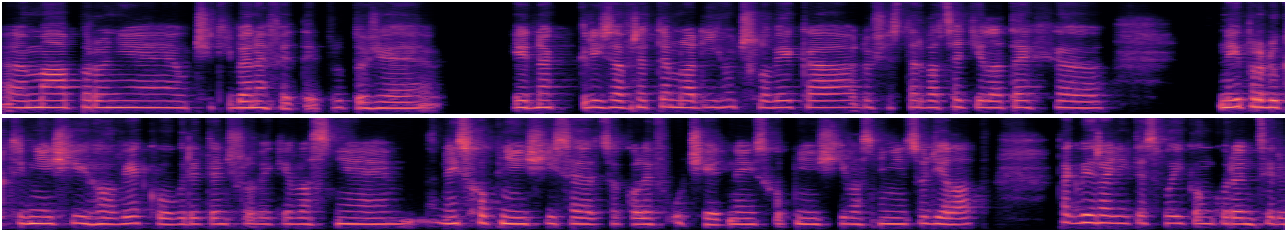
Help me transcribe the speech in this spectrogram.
eh, má pro ně určitý benefity, protože jednak, když zavřete mladého člověka do 26 letech eh, nejproduktivnějšího věku, kdy ten člověk je vlastně nejschopnější se cokoliv učit, nejschopnější vlastně něco dělat, tak vyřadíte svoji konkurenci do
